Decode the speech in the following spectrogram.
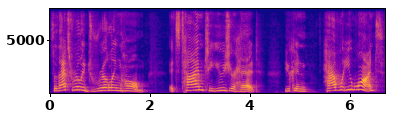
So that's really drilling home. It's time to use your head. You can have what you want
